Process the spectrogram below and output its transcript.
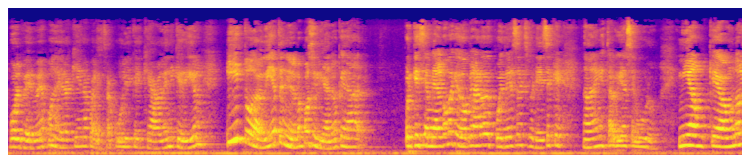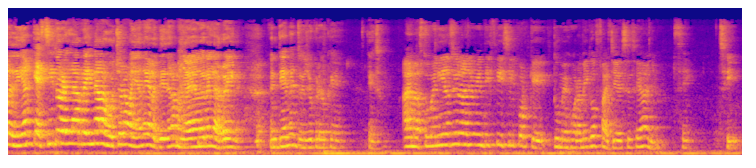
volverme a poner aquí en la palestra pública y que hablen y que digan, y todavía teniendo la posibilidad de no quedar. Porque si a mí algo me quedó claro después de esa experiencia que nada en esta vida es seguro. Ni aunque a uno le digan que sí, tú eres la reina a las 8 de la mañana y a las 10 de la mañana ya no eres la reina. ¿Me entiendes? Entonces yo creo que eso. Además, tú venías de un año bien difícil porque tu mejor amigo fallece ese año. Sí, sí.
